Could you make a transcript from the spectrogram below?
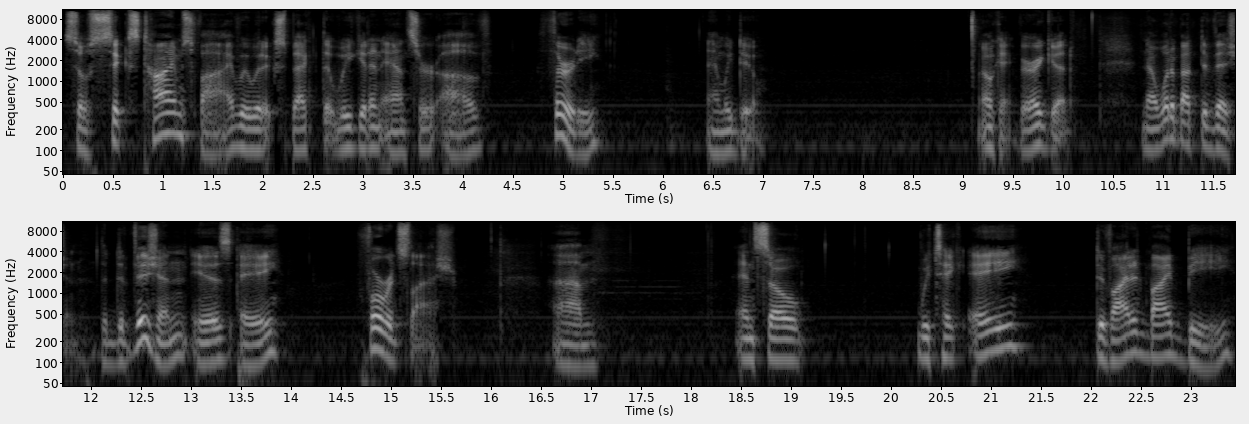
So 6 times 5, we would expect that we get an answer of 30, and we do. Okay, very good. Now, what about division? The division is a forward slash. Um, and so we take A divided by B,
